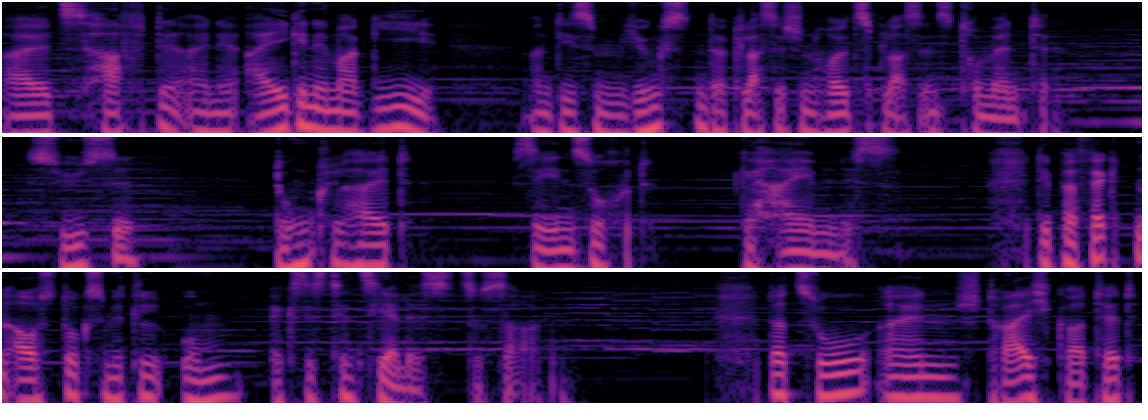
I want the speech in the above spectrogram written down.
Als hafte eine eigene Magie an diesem jüngsten der klassischen Holzblasinstrumente. Süße, Dunkelheit, Sehnsucht, Geheimnis. Die perfekten Ausdrucksmittel, um Existenzielles zu sagen. Dazu ein Streichquartett,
